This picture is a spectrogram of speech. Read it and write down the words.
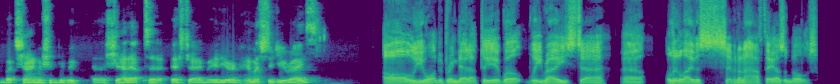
But Shane, we should give a, a shout out to SJ Media. And how much did you raise? Oh, you want to bring that up, do you? Well, we raised uh, uh, a little over seven and a half thousand dollars.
